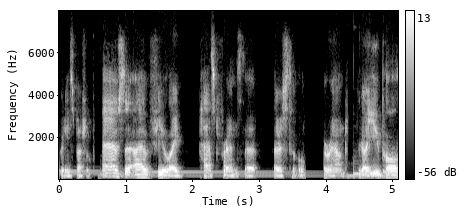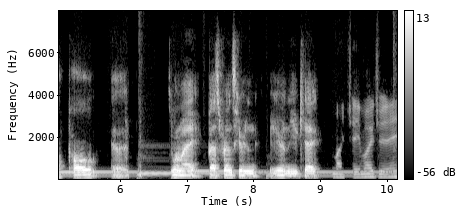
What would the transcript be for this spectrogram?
pretty special. I have I have a few like past friends that that are still around. I got you, Paul. Paul uh, one of my best friends here in here in the UK. my G, my G.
